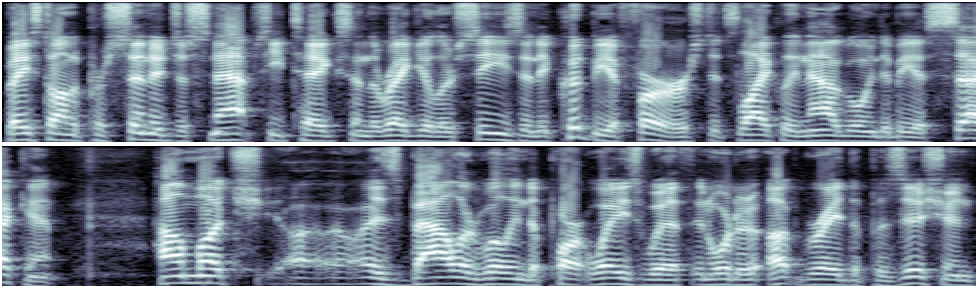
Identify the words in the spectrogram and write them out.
based on the percentage of snaps he takes in the regular season. It could be a first. It's likely now going to be a second. how much uh, is Ballard willing to part ways with in order to upgrade the position?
